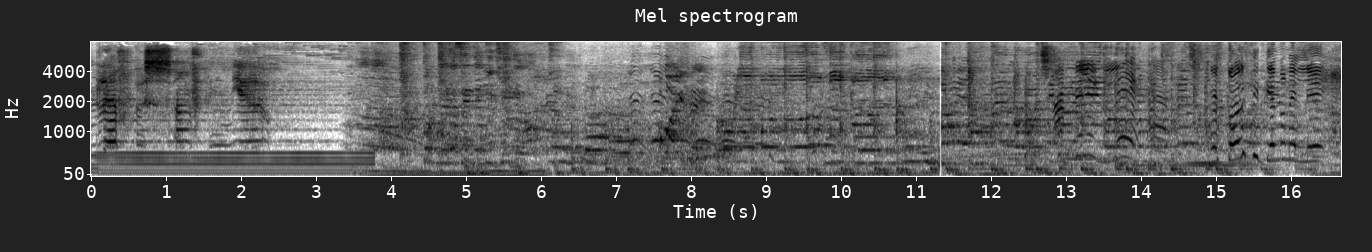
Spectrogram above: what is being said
And left with something new. I'm feeling lit. Estoy sintiéndome lit.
